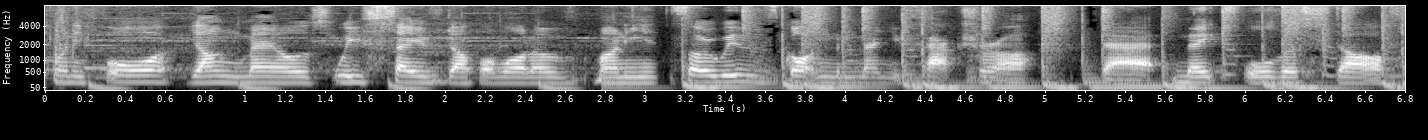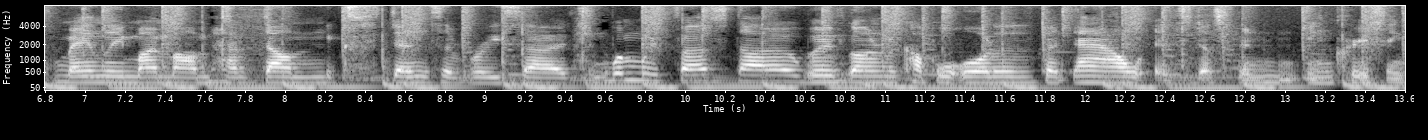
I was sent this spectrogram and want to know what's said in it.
24 young males. We've saved up a lot of money. So we've gotten a manufacturer that makes all this stuff. Mainly my mum has done extensive research. When we first started, we've gotten a couple orders, but now it's just been increasing.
